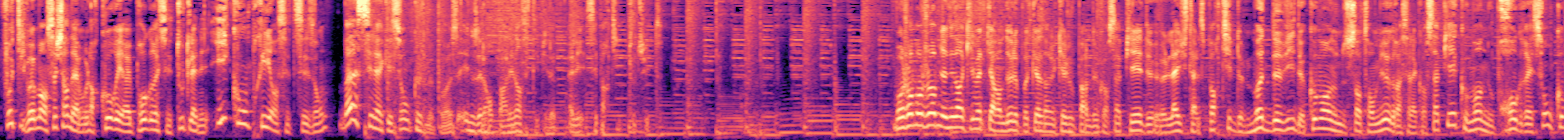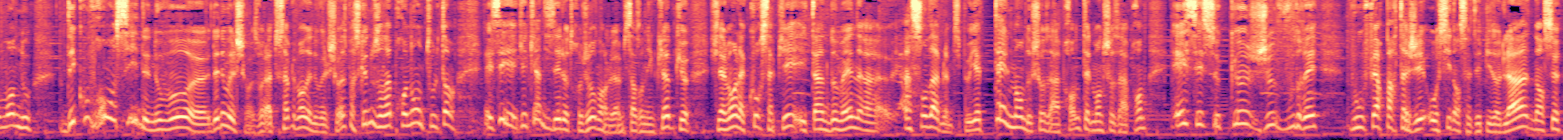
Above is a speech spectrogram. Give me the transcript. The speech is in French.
Faut-il vraiment s'acharner à vouloir courir et progresser toute l'année, y compris en cette saison? Bah c'est la question que je me pose et nous allons en parler dans cet épisode. Allez, c'est parti, tout de suite. Bonjour, bonjour, bienvenue dans Kilomètre 42, le podcast dans lequel je vous parle de course à pied, de lifestyle sportif, de mode de vie, de comment nous nous sentons mieux grâce à la course à pied, comment nous progressons, comment nous découvrons aussi de nouveaux, euh, de nouvelles choses. Voilà, tout simplement de nouvelles choses parce que nous en apprenons tout le temps. Et c'est quelqu'un disait l'autre jour dans le Hamster Running Club que finalement la course à pied est un domaine euh, insondable un petit peu. Il y a tellement de choses à apprendre, tellement de choses à apprendre, et c'est ce que je voudrais vous faire partager aussi dans cet épisode-là, dans ce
